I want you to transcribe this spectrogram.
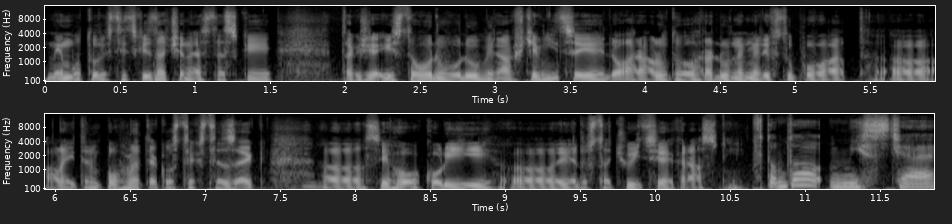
mimo turisticky značené stezky, takže i z toho důvodu by návštěvníci do areálu toho hradu neměli vstupovat, ale i ten pohled jako z těch stezek z jeho okolí je dostačující a krásný. V tomto místě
